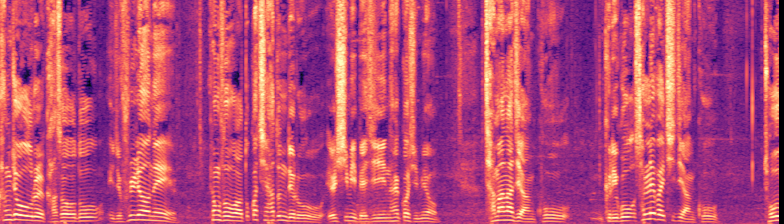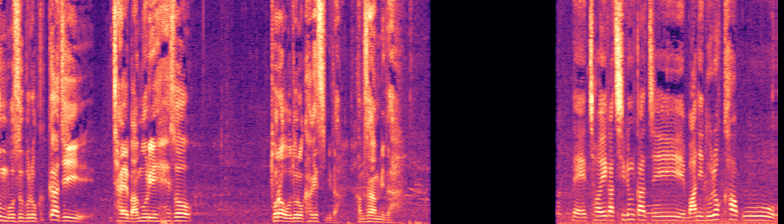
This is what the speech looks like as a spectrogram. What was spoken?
항저우를 가서도 이제 훈련에 평소와 똑같이 하던 대로 열심히 매진할 것이며 자만하지 않고 그리고 설레발치지 않고 좋은 모습으로 끝까지 잘 마무리해서 돌아오도록 하겠습니다. 감사합니다. 네, 저희가 지금까지 많이 노력하고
